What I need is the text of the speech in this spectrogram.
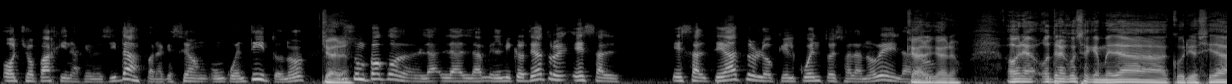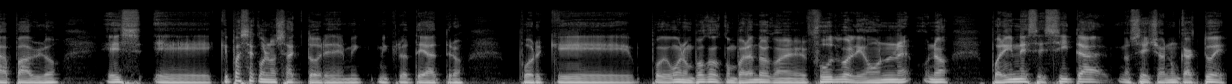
8 páginas que necesitas para que sea un, cuentito, ¿no? Es un poco, el microteatro es al es al teatro lo que el cuento es a la novela. Claro, claro. Ahora, otra cosa que me da curiosidad, Pablo, es eh, qué pasa con los actores del microteatro. porque, porque bueno, un poco comparando con el fútbol, digamos, uno, por ahí necesita, no sé, yo nunca actué,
